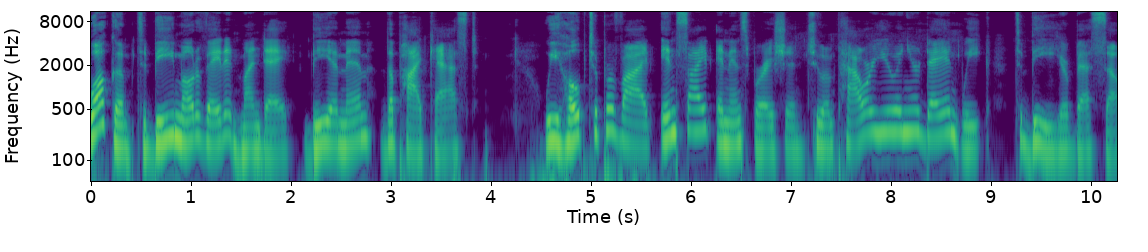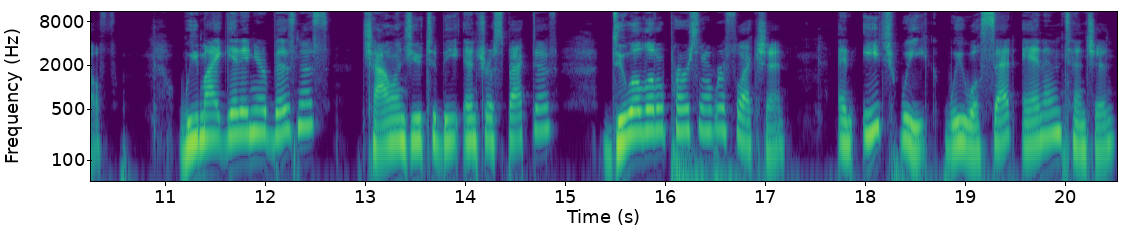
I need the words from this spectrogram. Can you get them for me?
Welcome to Be Motivated Monday, BMM, the podcast. We hope to provide insight and inspiration to empower you in your day and week to be your best self. We might get in your business, challenge you to be introspective, do a little personal reflection, and each week we will set an intention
